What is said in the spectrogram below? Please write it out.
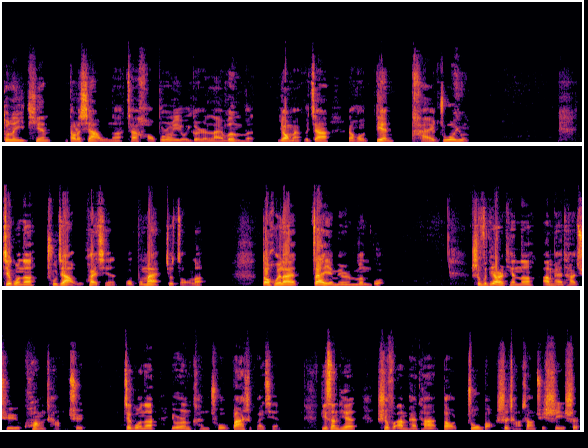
蹲了一天，到了下午呢，才好不容易有一个人来问问。”要买回家，然后垫台桌用。结果呢，出价五块钱，我不卖就走了。到回来再也没人问过。师傅第二天呢，安排他去矿场去，结果呢，有人肯出八十块钱。第三天，师傅安排他到珠宝市场上去试一试。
